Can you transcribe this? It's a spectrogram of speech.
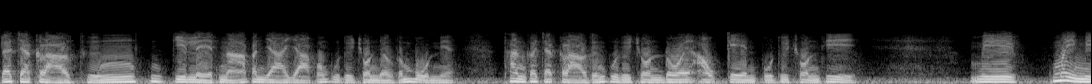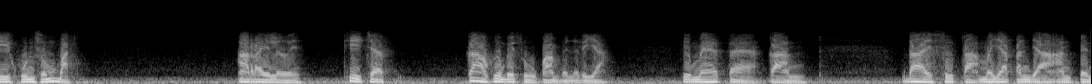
และจะกล่าวถึงกิเลสหนาปัญญาหยาบของปุถุชนอย่างสมบูรณ์เนี่ย ท่านก็จะกล่าวถึงปุถุชน โดยเอาเกณฑ์ปุถุชนที่มีไม่มีคุณสมบัติอะไรเลย ที่จะก้าวขึ้นไปสู่ความเป็นอริยะ คือแม้แต่การ ได้สุตตมยปัญญาอันเป็น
